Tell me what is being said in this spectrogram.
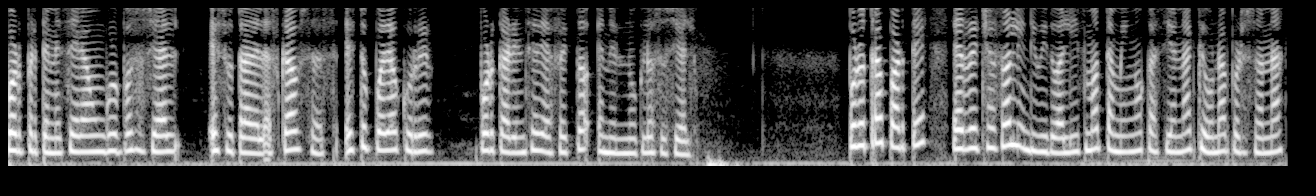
por pertenecer a un grupo social es otra de las causas. Esto puede ocurrir por carencia de afecto en el núcleo social. Por otra parte, el rechazo al individualismo también ocasiona que una persona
